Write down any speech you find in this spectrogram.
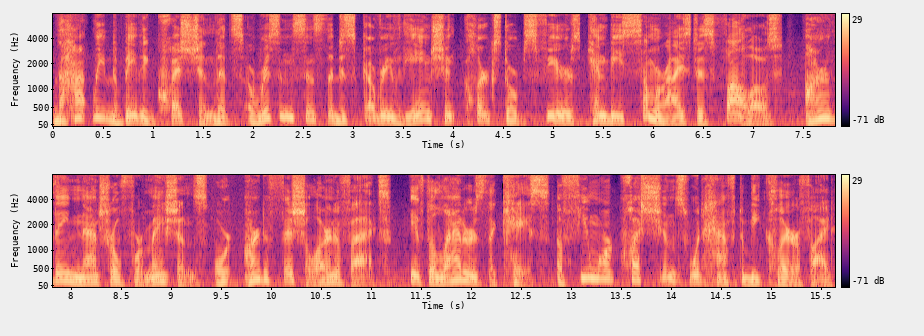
the hotly debated question that's arisen since the discovery of the ancient Klerksdorp spheres can be summarized as follows. Are they natural formations or artificial artifacts? If the latter is the case, a few more questions would have to be clarified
